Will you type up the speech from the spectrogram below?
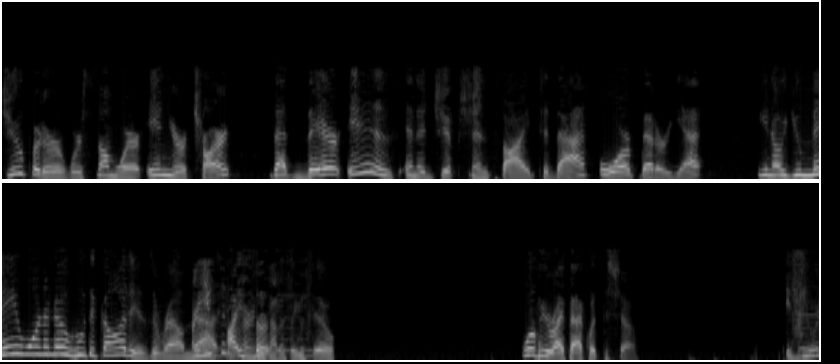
Jupiter were somewhere in your chart, that there is an Egyptian side to that, or better yet, you know, you may want to know who the god is around Are that. I certainly do. We'll be right back with the show. Is your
